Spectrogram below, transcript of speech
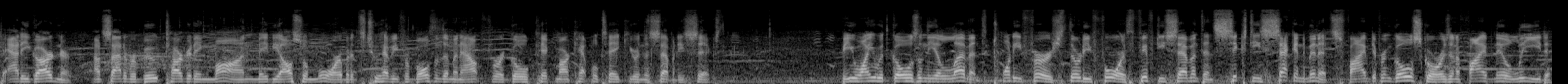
to Addie Gardner. Outside of her boot, targeting Mon, maybe also more, but it's too heavy for both of them and out for a goal kick. Marquette will take here in the 76th. BYU with goals in the 11th, 21st, 34th, 57th, and 62nd minutes. Five different goal scorers and a 5 0 lead.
